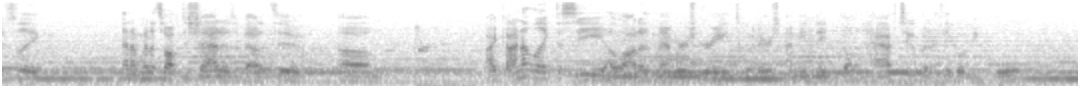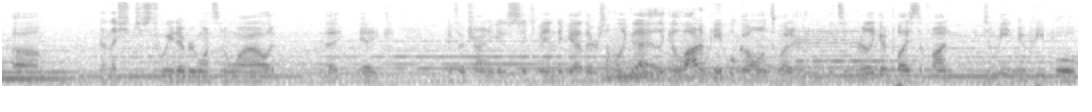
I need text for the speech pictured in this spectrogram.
is like, and I'm gonna talk to Shadows about it too. Um, I kind of like to see a lot of members create Twitters. I mean, they don't have to, but I think it would be cool. Um, and they should just tweet every once in a while, like, like, like if they're trying to get a six man together or something like that. Like a lot of people go on Twitter, and it's a really good place to find to meet new people,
